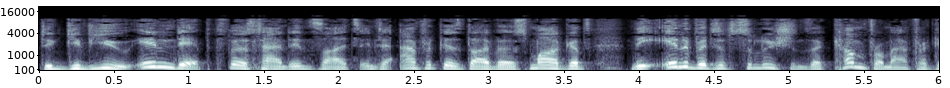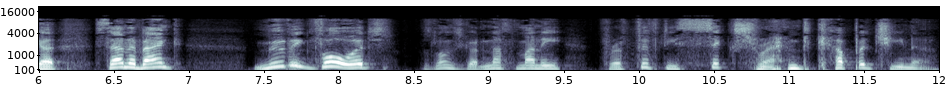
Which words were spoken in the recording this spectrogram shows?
to give you in-depth first-hand insights into Africa's diverse markets, the innovative solutions that come from Africa. Standard Bank, moving forward, as long as you've got enough money for a 56 rand cappuccino.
